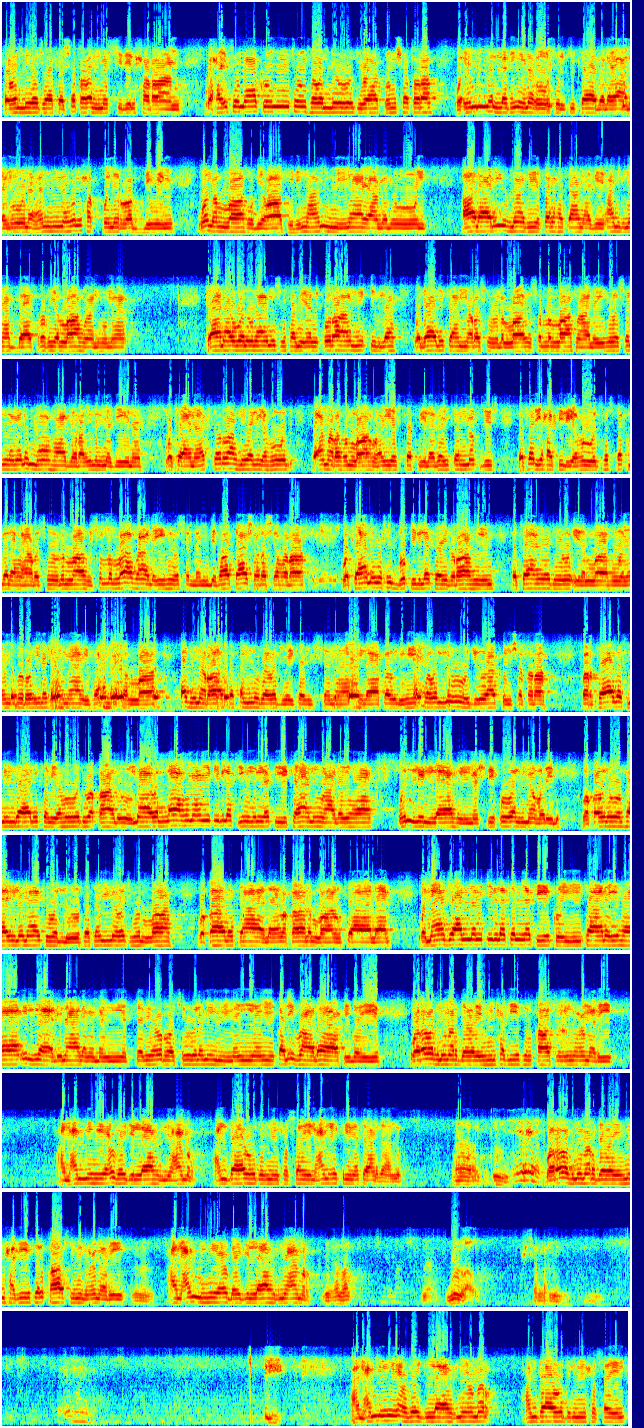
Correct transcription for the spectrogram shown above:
فول وجهك شطر المسجد الحرام وحيث ما كنتم فولوا وجوهكم شطره وإن الذين أوتوا الكتاب ليعلمون أنه الحق من ربهم وما الله بغافل عما يعملون. قال علي بن أبي طلحة عن أبي عن ابن عباس رضي الله عنهما كان أول ما نسخ من القرآن قبلة وذلك أن رسول الله صلى الله عليه وسلم لما هاجر إلى المدينة وكان أكثر اهلها اليهود فأمره الله أن يستقبل بيت المقدس ففرحت اليهود فاستقبلها رسول الله صلى الله عليه وسلم بضعة عشر شهرا وكان يحب قبلة إبراهيم فكان يدعو إلى الله وينظر إلى السماء فأنزل الله قد نرى تقلب وجهك في السماء إلى قوله فولوا وجوهكم شطرة فارتابت من ذلك اليهود وقالوا ما ولاهم عن قبلتهم التي كانوا عليها قل لله المشرق والمغرب وقوله فأينما تولوا فثم وجه الله وقال تعالى وقال الله تعالى وما جعلنا القبلة التي كنت عليها إلا لنعلم من يتبع الرسول ممن ينقلب على عقبيه. وروى ابن مردويه من حديث القاسم العمري عن عمه عبيد الله بن عمرو عن داود بن الحصين عن عكرمة عن وروى ابن مردويه من حديث القاسم العمري عن عمه عبيد الله بن عمرو. بن عمر. نعم من الواو. أحسن الله منه. عن عمه عبيد الله بن عمر عن داود بن الحصين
